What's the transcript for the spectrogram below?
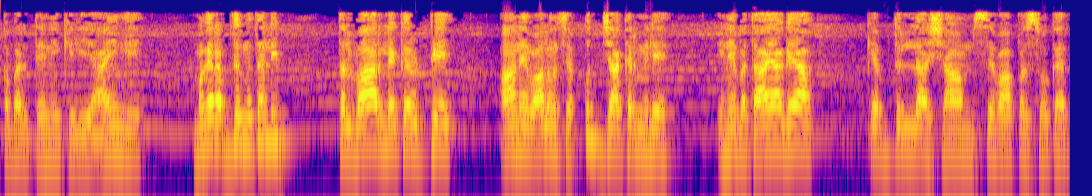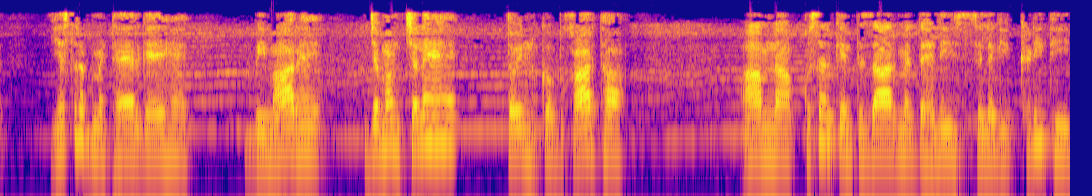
قبر دینے کے لیے آئیں گے۔ مگر عبد المطلب تلوار لے کر اٹھے۔ آنے والوں سے خود جا کر ملے۔ انہیں بتایا گیا کہ عبداللہ شام سے واپس ہو کر یسرب میں ٹھہر گئے ہیں۔ بیمار ہیں، جب ہم چلے ہیں تو ان کو بخار تھا۔ آمنا قصر کے انتظار میں دہلیز سے لگی کھڑی تھی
